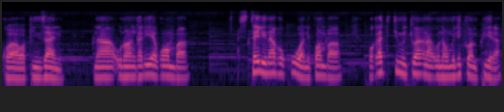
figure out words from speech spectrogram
kwa wapinzani. Na unaangalia kwamba staili inavyokuwa ni kwamba wakati timu ikiwa na, una umiliki wa mpira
